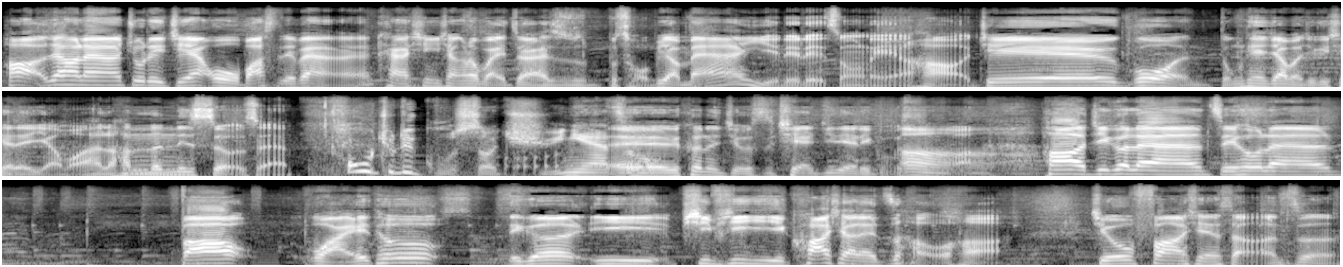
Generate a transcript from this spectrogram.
好，然后呢，觉得今天哦巴适的板，看形象的外在还是不错，比较满意的那种的。好，结果冬天家嘛就跟现在一样嘛，很冷的时候噻。好久的故事哦，去年呃，可能就是前几年的故事。好，结果呢，最后呢，把外头那个一皮皮一垮下来之后哈，就发现啥子？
